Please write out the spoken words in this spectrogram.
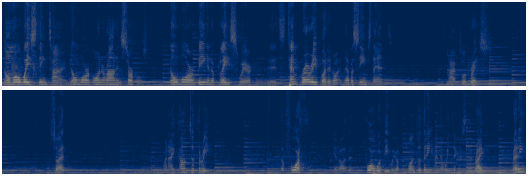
No more wasting time. No more going around in circles. No more being in a place where it's temporary, but it, never seems to end. It's time to embrace. So at, when I count to three, the fourth, you know, the four would be we go one, two, three, and then we take a step, right? Ready?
